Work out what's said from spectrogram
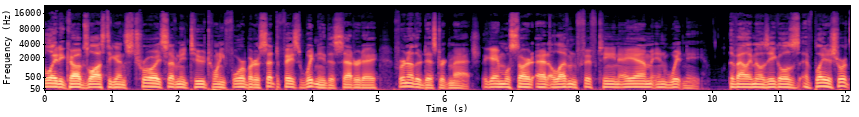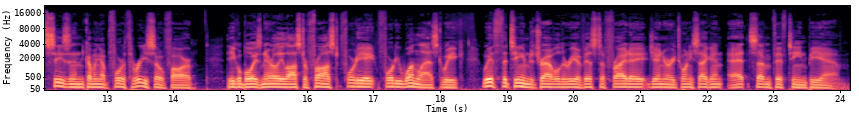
The Lady Cubs lost against Troy 72 24, but are set to face Whitney this Saturday for another district match. The game will start at 11:15 a.m. in Whitney. The Valley Mills Eagles have played a short season, coming up 4 3 so far. The Eagle Boys narrowly lost to Frost 48 41 last week, with the team to travel to Rio Vista Friday, January 22nd at 7:15 p.m.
